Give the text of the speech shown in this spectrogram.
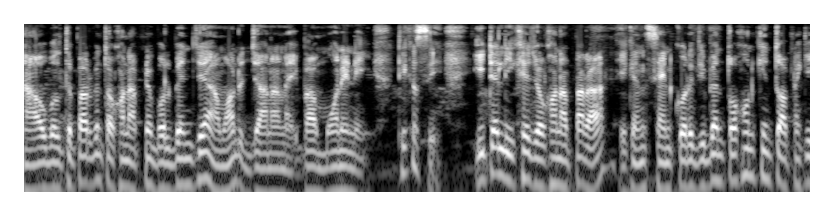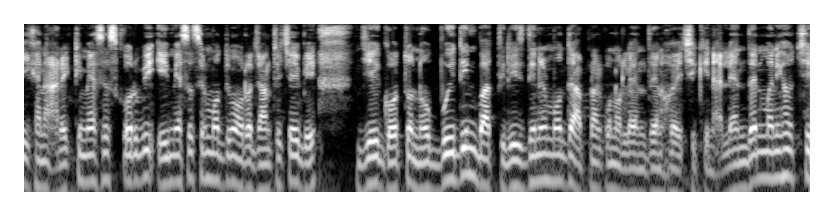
নাও বলতে পারবেন, তখন আপনি বলবেন যে আমার জানা নাই বা মনে নেই, ঠিক আছে? এটা লিখে যখন আপনারা এখানে সেন্ড করে দিবেন, তখন কিন্তু আপনাকে এখানে আরেকটি মেসেজ করবে। এই মেসেজের মাধ্যমে ওরা জানতে চাইবে যে গত নব্বই দিন বা তিরিশ দিনের মধ্যে আপনার কোনো লেনদেন হয়েছে কিনা। লেনদেন মানে হচ্ছে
